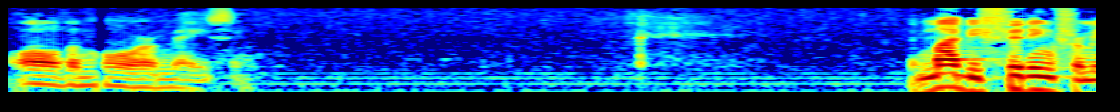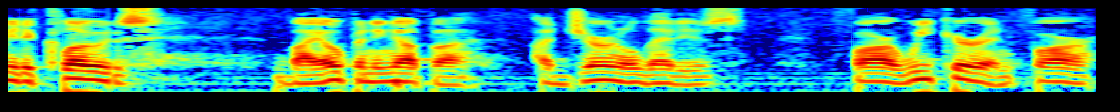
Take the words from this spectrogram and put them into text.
all the more amazing. It might be fitting for me to close by opening up a a journal that is far weaker and far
